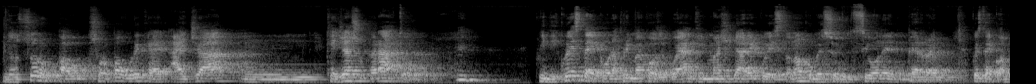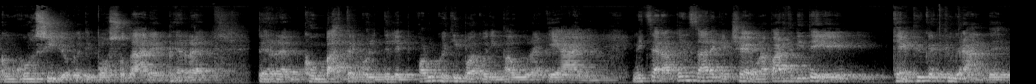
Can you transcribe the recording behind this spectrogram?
non sono, paure, sono paure che hai già, mh, mm, che hai già superato. Quindi questa è una prima cosa, puoi anche immaginare questo no? come soluzione per, questo è anche un consiglio che ti posso dare per per combattere delle, qualunque tipo ecco, di paura che hai. Iniziare a pensare che c'è una parte di te che è più, che più grande,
